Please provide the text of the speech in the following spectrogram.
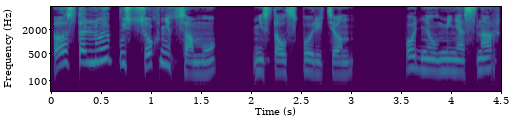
а остальное пусть сохнет само. Не стал спорить он. Поднял меня с нар,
